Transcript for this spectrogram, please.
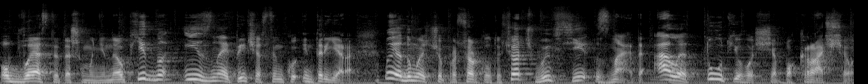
обвести те, що мені необхідно, і знайти частинку інтер'єра. Ну я думаю, що про Circle to Search ви всі знаєте, але тут його ще покращили.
